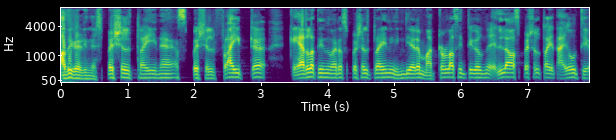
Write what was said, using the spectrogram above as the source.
അത് കഴിഞ്ഞ് സ്പെഷ്യൽ ട്രെയിന് സ്പെഷ്യൽ ഫ്ലൈറ്റ് കേരളത്തിൽ നിന്ന് വരെ സ്പെഷ്യൽ ട്രെയിൻ ഇന്ത്യയിലെ മറ്റുള്ള സിറ്റികളിൽ നിന്ന് എല്ലാ സ്പെഷ്യൽ ട്രെയിൻ അയോധ്യ.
